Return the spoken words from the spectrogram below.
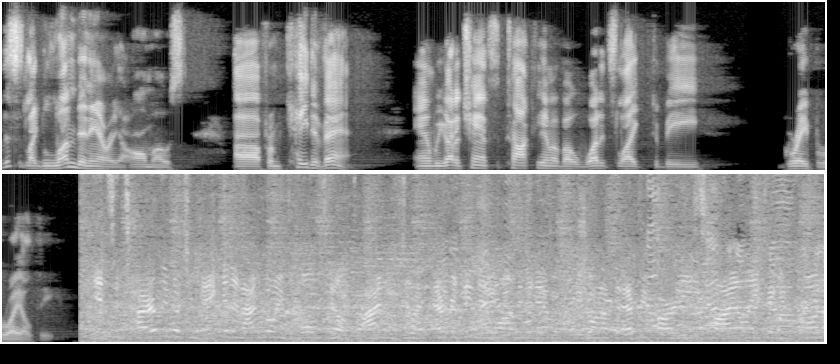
this is like London area almost uh, from Quai du Vin, and we got a chance to talk to him about what it's like to be grape royalty. It's entirely what you make it, and I'm going full tilt. I'm doing everything they want me to do, showing up to every party, smiling, taking photos,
